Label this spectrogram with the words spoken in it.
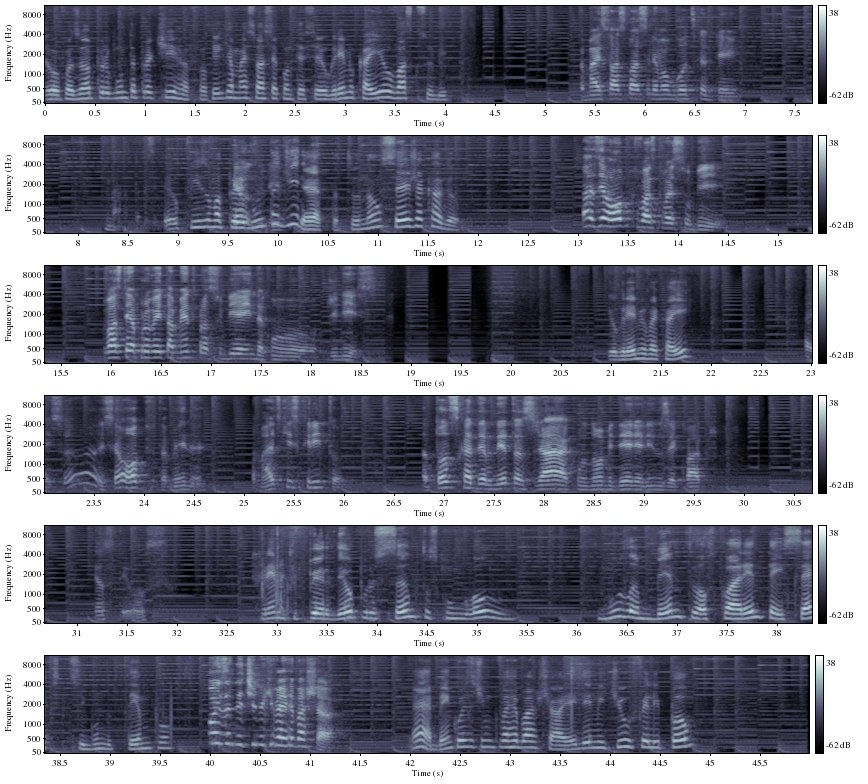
Eu vou fazer uma pergunta pra ti, Rafa. O que, que é mais fácil acontecer? O Grêmio cair ou o Vasco subir? É mais fácil você levar um gol de escanteio. Nada. Eu fiz uma pergunta livre. direta. Tu não seja cagão. Mas é óbvio que o Vasco vai subir. O Vasco tem aproveitamento pra subir ainda com o Diniz. E o Grêmio vai cair? É, isso, isso é óbvio também, né? Tá mais do que escrito. Tá todas as cadernetas já com o nome dele ali no Z4. Meu Deus. Grêmio que perdeu pro Santos com um gol mulambento aos 47 do segundo tempo. Coisa de time que vai rebaixar. É, bem coisa do time que vai rebaixar. E aí demitiu o Felipão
